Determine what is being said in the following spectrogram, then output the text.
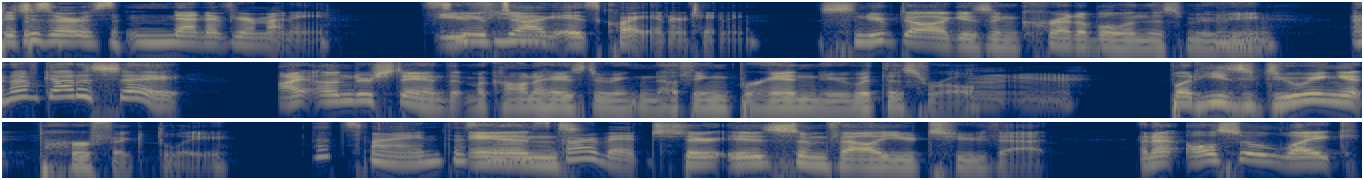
It deserves none of your money. Snoop you- Dogg is quite entertaining. Snoop Dogg is incredible in this movie. Mhm. And I've got to say, I understand that McConaughey's doing nothing brand new with this role, Mm-mm. but he's doing it perfectly. That's fine. This And movie's garbage. There is some value to that. And I also like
